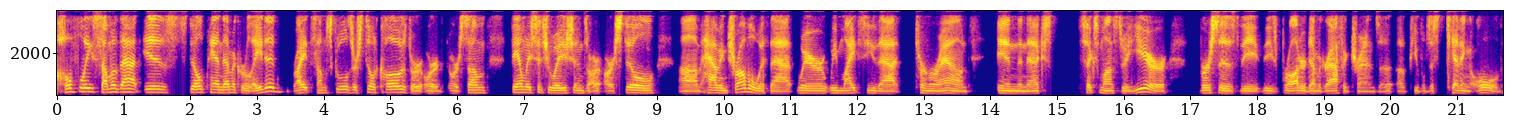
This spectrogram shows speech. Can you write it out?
hopefully some of that is still pandemic related right? Some schools are still closed or or, or some family situations are, are still um, having trouble with that where we might see that turn around in the next six months to a year versus the these broader demographic trends of, of people just getting old.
